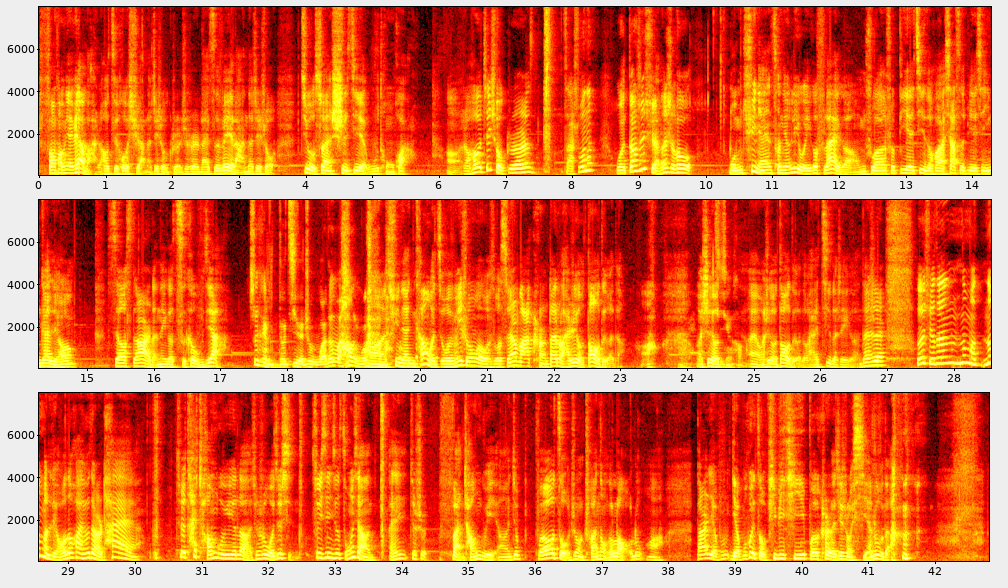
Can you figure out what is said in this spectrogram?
方方面面吧，然后最后选了这首歌，就是来自蔚蓝的这首《就算世界无童话》啊。然后这首歌咋说呢？我当时选的时候，我们去年曾经立过一个 flag，我们说说毕业季的话，下次毕业季应该聊 C L Star 的那个《此刻无价》。这个你都记得住，我都忘了啊！去年你看我，我没说我我我虽然挖坑，但是我还是有道德的啊！我是有哎，我是有道德的，我还记得这个。但是我就觉得那么那么聊的话，有点太就是太常规了。就是我就最近就总想哎，就是反常规啊，就不要走这种传统的老路啊。当然也不也不会走 PPT 博客的这种邪路的。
